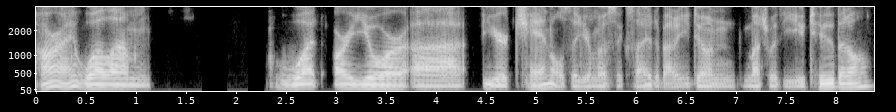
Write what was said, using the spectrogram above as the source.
All right. Well, um, what are your uh your channels that you're most excited about? Are you doing much with YouTube at all?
